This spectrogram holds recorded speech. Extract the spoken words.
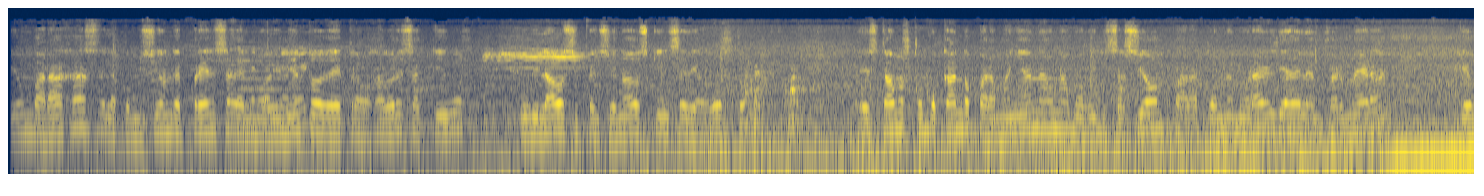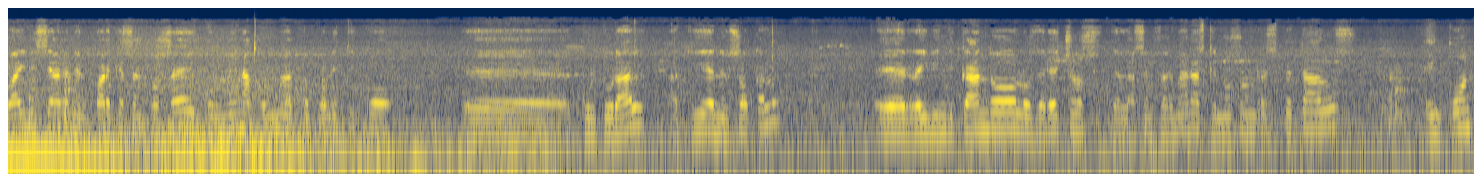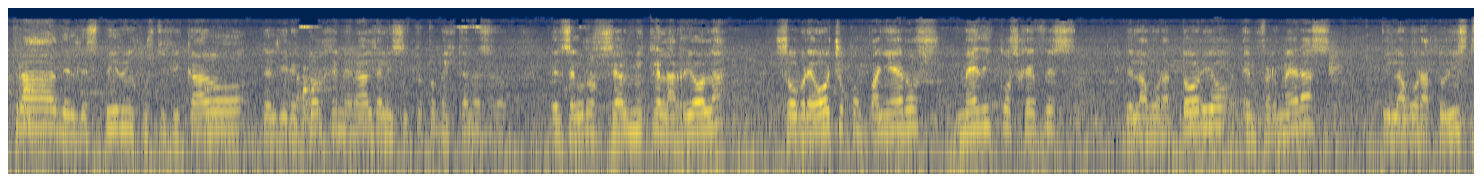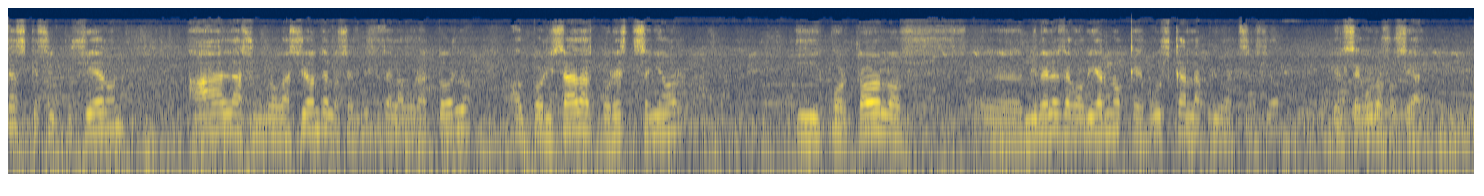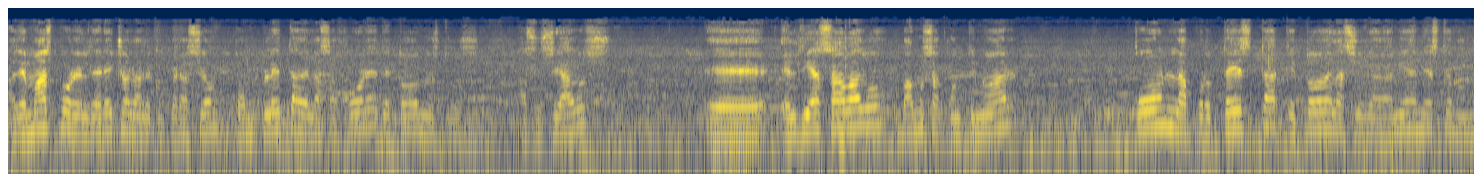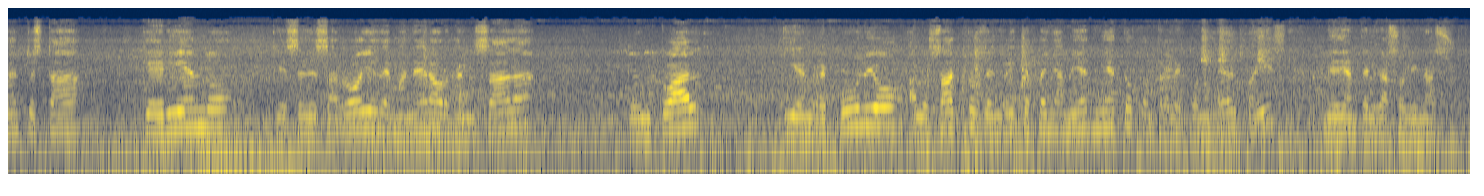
Barajas de la Comisión de Prensa del Movimiento de Trabajadores Activos, Jubilados y Pensionados 15 de agosto. Estamos convocando para mañana una movilización para conmemorar el Día de la Enfermera que va a iniciar en el Parque San José y culmina con un acto político eh, cultural aquí en el Zócalo, eh, reivindicando los derechos de las enfermeras que no son respetados en contra del despido injustificado del director general del Instituto Mexicano del Seguro Social, Miquel Arriola, sobre ocho compañeros médicos, jefes de laboratorio, enfermeras y laboratoristas que se opusieron a la subrogación de los servicios de laboratorio autorizadas por este señor y por todos los eh, niveles de gobierno que buscan la privatización del Seguro Social. Además, por el derecho a la recuperación completa de las AFORE de todos nuestros asociados. Eh, el día sábado vamos a continuar con la protesta que toda la ciudadanía en este momento está queriendo que se desarrolle de manera organizada, puntual y en repudio a los actos de Enrique Peña Nieto contra la economía del país mediante el gasolinazo.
